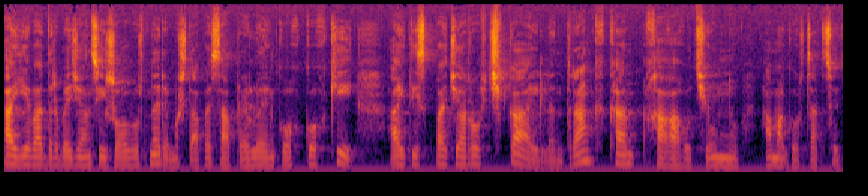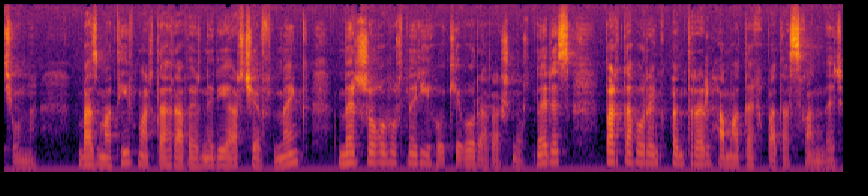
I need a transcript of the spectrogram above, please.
Հայ եւ ադրբեջանցի ժողովուրդները մշտապես ապրելու են կողք կողքի, այդ իսկ պատճառով չկա այլ ընտրանք, քան խաղաղությունն ու համագործակցությունը բազմաթիվ մարտահրավերների արչև մենք մեր ժողովուրդների հոգևոր առաջնորդներս պարտավոր ենք փնտրել համատեղ պատասխաններ,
